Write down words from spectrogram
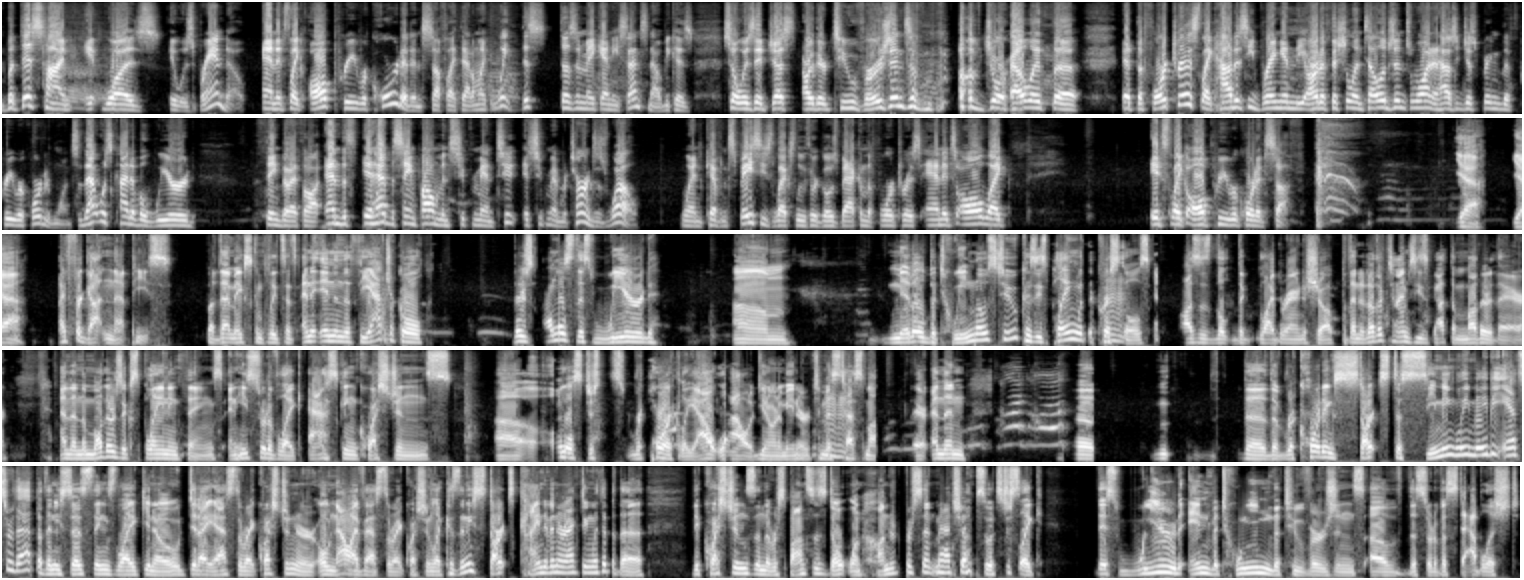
but this time it uh. was it was Brando, and it's like all pre-recorded and stuff like that. I'm like, wait, this doesn't make any sense now because so is it just are there two versions of of Jor-El at the at the fortress? Like, how does he bring in the artificial intelligence one, and how does he just bring the pre-recorded one? So that was kind of a weird thing that I thought, and this, it had the same problem in Superman two, in Superman Returns as well, when Kevin Spacey's Lex Luthor goes back in the fortress, and it's all like it's like all pre-recorded stuff. Yeah, yeah. I'd forgotten that piece, but that makes complete sense. And, and in the theatrical, there's almost this weird um middle between those two because he's playing with the hmm. crystals mm. and causes the, the librarian to show up. But then at other times he's got the mother there, and then the mother's explaining things, and he's sort of like asking questions, uh, almost just rhetorically out loud. You know what I mean, or to Miss mm-hmm. Tessma there, and then. Uh, the the recording starts to seemingly maybe answer that but then he says things like you know did i ask the right question? or oh now i've asked the right question. Like because then he starts kind of interacting with it but the the questions and the responses don't 100% match up. So it's just like this weird in between the two versions of the sort of established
